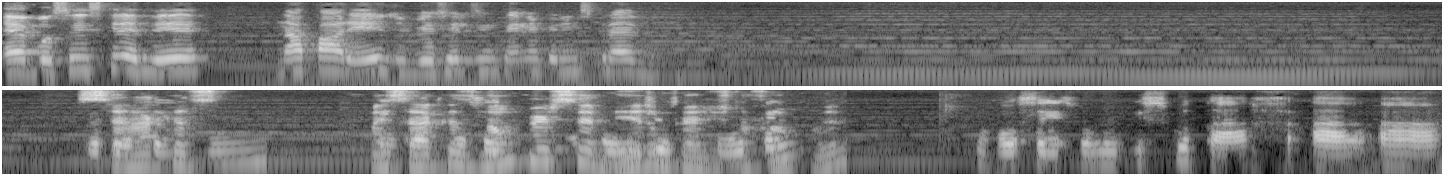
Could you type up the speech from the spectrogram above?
é você escrever na parede, ver se eles entendem o que a gente escreve. Será que, vocês, as- mas será que eles não perceberam que a gente tá falando com ele? vocês vão escutar a, a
